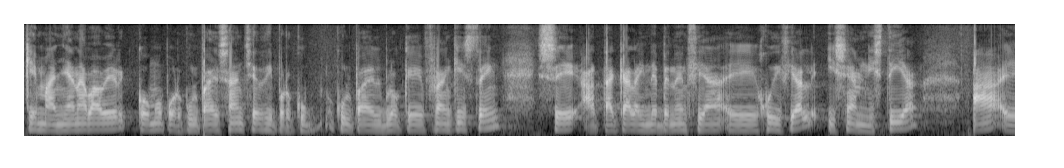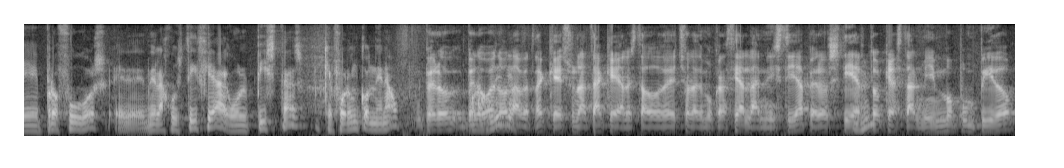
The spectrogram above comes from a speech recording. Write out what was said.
que mañana va a ver cómo por culpa de Sánchez y por culpa del bloque Frankenstein se ataca la independencia eh, judicial y se amnistía a eh, prófugos eh, de la justicia, a golpistas que fueron condenados. Pero, pero bueno, la verdad que es un ataque al Estado de Derecho, a la democracia, la amnistía, pero es cierto que hasta el mismo Pumpido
